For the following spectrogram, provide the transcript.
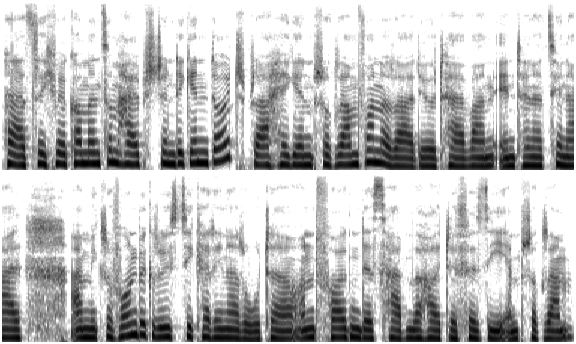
Herzlich willkommen zum halbstündigen deutschsprachigen Programm von Radio Taiwan International. Am Mikrofon begrüßt Sie Karina Rother und Folgendes haben wir heute für Sie im Programm.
